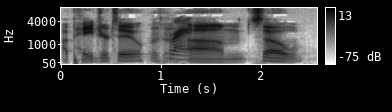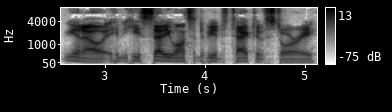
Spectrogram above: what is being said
a page or 2 Right. Um so, you know, he, he said he wants it to be a detective story.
